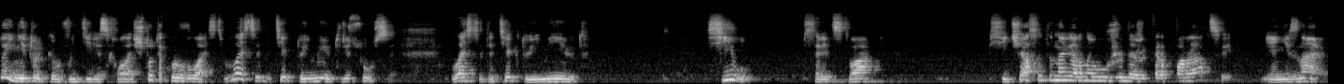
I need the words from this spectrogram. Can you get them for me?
Но и не только в интересах власти. Что такое власть? Власть это те, кто имеют ресурсы. Власть это те, кто имеют силу, средства. Сейчас это, наверное, уже даже корпорации. Я не знаю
